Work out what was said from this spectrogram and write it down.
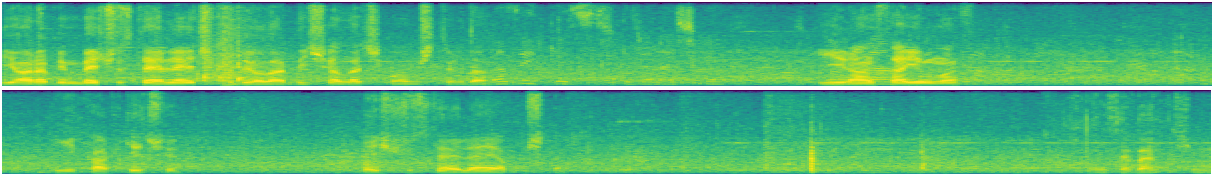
Bir ara 1500 TL'ye çıktı diyorlardı. İnşallah çıkmamıştır da. Nasıl ilk kez çıkacaksın? İran sayılmaz. İyi kart geçiyor. 500 TL yapmışlar. Neyse ben şimdi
